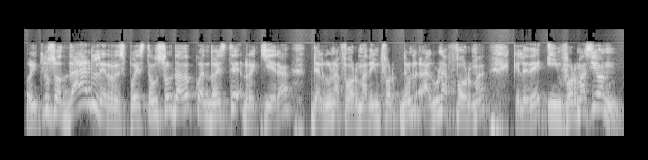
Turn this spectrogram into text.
o incluso darle respuesta a un soldado cuando éste requiera de alguna forma de, de alguna forma que le dé información.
